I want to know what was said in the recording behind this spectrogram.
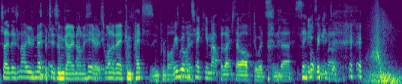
so there's no nepotism going on here. It's one of their competitors who provides. We will my- be taking him out for lunch though afterwards and uh, seeing what we can do.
